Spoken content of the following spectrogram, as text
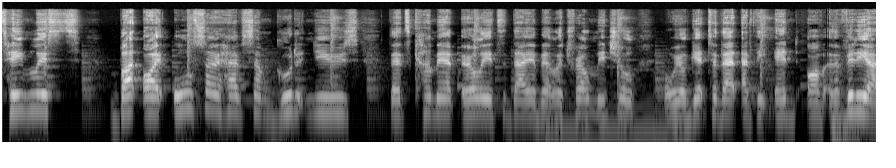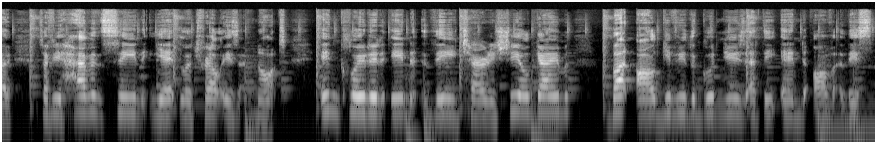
team lists, but I also have some good news that's come out earlier today about Latrell Mitchell but we'll get to that at the end of the video. So if you haven't seen yet, Latrell is not included in the Charity Shield game, but I'll give you the good news at the end of this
